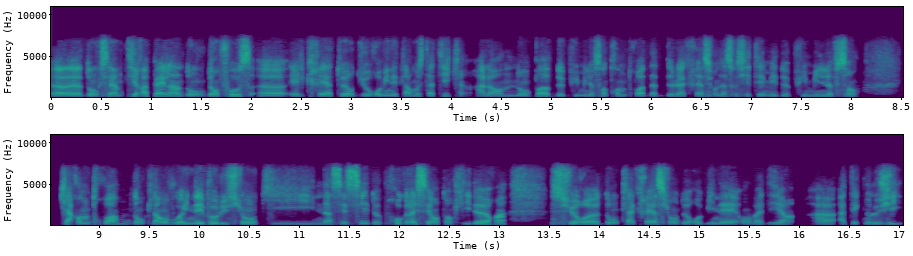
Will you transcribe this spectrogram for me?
euh, donc c'est un petit rappel. Hein, donc Danfoss euh, est le créateur du robinet thermostatique. Alors non pas depuis 1933, date de la création de la société, mais depuis 1943. Donc là, on voit une évolution qui n'a cessé de progresser en tant que leader hein, sur euh, donc la création de robinets, on va dire à, technologie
